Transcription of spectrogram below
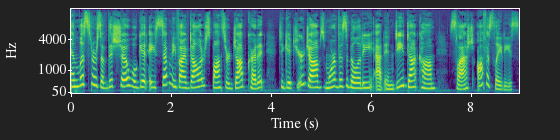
And listeners of this show will get a $75 sponsored job credit to get your jobs more visibility at Indeed.com slash Office Ladies.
